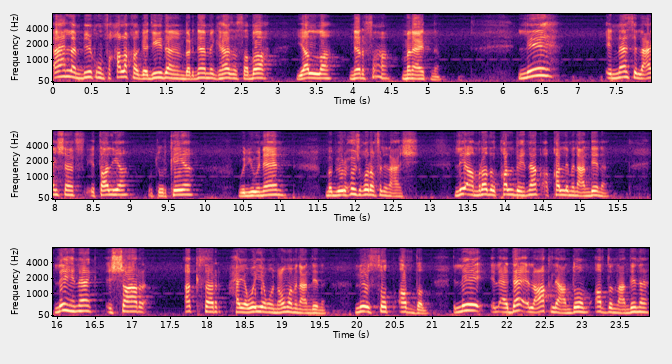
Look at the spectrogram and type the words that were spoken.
أهلا بكم في حلقة جديدة من برنامج هذا الصباح. يلا نرفع مناعتنا. ليه الناس اللي عايشة في إيطاليا وتركيا واليونان ما بيروحوش غرف الانعاش؟ ليه أمراض القلب هناك أقل من عندنا؟ ليه هناك الشعر أكثر حيوية ونعومة من عندنا؟ ليه الصوت أفضل؟ ليه الأداء العقلي عندهم أفضل من عندنا؟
